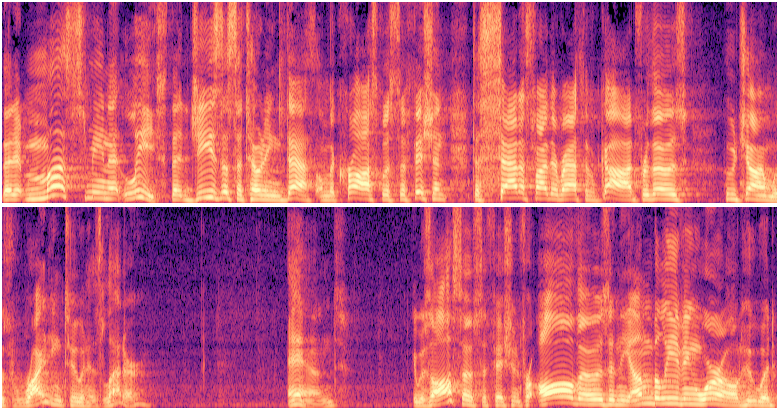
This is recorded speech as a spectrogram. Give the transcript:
that it must mean at least that Jesus' atoning death on the cross was sufficient to satisfy the wrath of God for those who John was writing to in his letter. And it was also sufficient for all those in the unbelieving world who would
